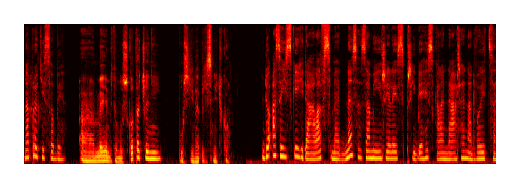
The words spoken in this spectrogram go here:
naproti sobě. A my jim k tomu skotačení pustíme písničku. Do azijských dálav jsme dnes zamířili s příběhy z kalendáře na dvojice.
